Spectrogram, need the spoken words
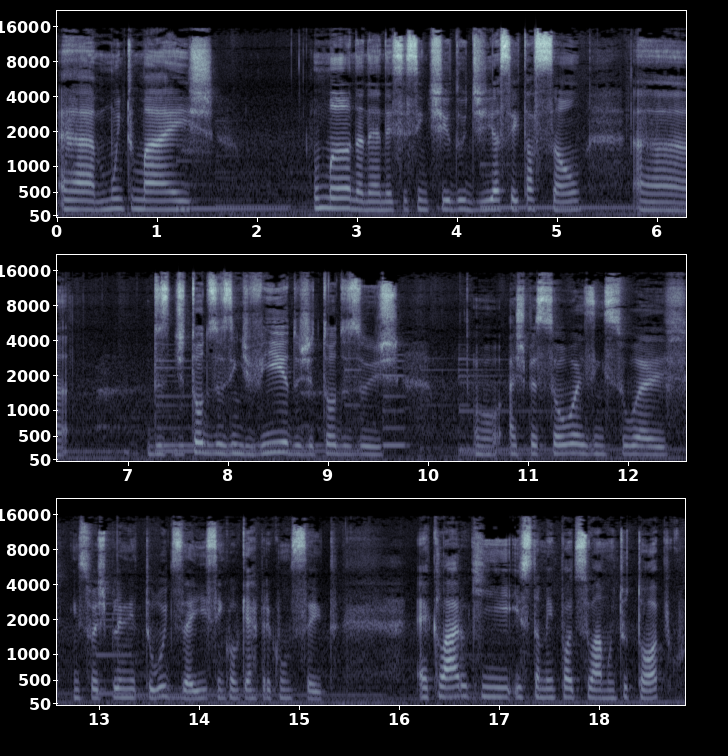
é, muito mais humana, né, nesse sentido de aceitação uh, de, de, todos os indivíduos, de todos os uh, as pessoas em suas em suas plenitudes aí, sem qualquer preconceito. É claro que isso também pode soar muito utópico,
